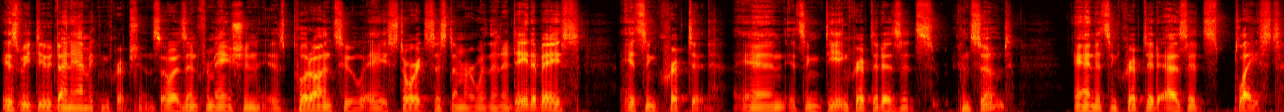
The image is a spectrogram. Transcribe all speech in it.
is we do dynamic encryption. So as information is put onto a storage system or within a database, it's encrypted and it's de-encrypted as it's consumed and it's encrypted as it's placed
